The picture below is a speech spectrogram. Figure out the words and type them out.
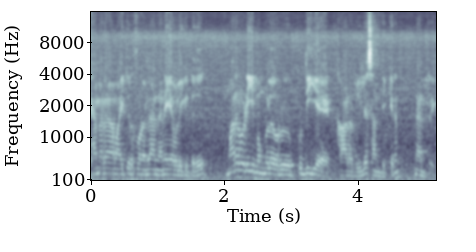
கேமரா மைக்ரோஃபோன் எல்லாம் நினைய வலிக்கிட்டது. மறுபடியும் உங்களை ஒரு புதிய காணொலியில் சந்திக்கிறேன். நன்றி.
